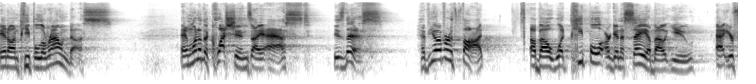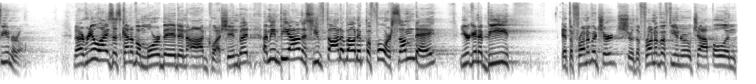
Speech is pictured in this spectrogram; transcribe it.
and on people around us? And one of the questions I asked is this Have you ever thought about what people are gonna say about you at your funeral? Now, I realize that's kind of a morbid and odd question, but I mean, be honest, you've thought about it before. Someday, you're gonna be at the front of a church or the front of a funeral chapel, and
